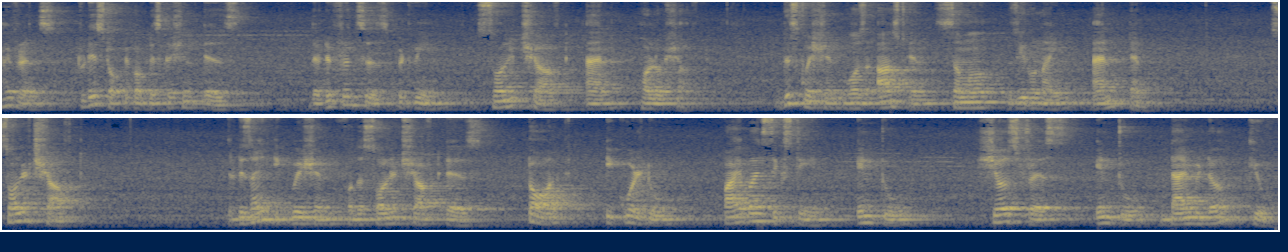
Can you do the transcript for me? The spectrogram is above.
Hi friends, today's topic of discussion is the differences between solid shaft and hollow shaft. This question was asked in summer 09 and 10. Solid shaft. The design equation for the solid shaft is torque equal to pi by 16 into shear stress into diameter cube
